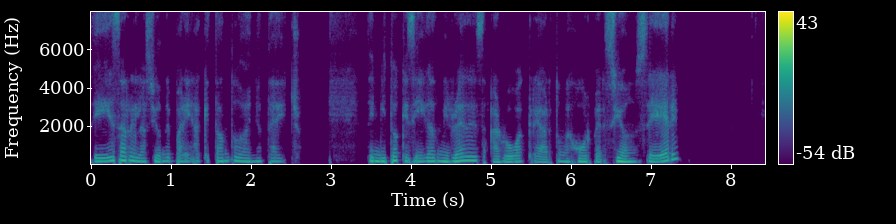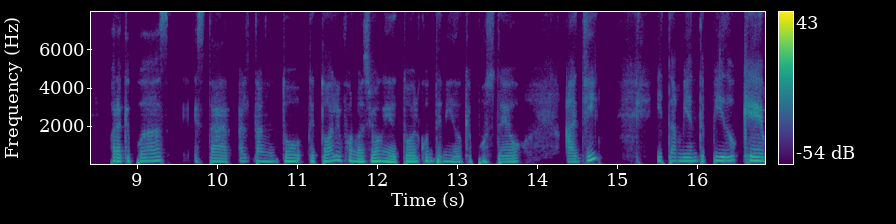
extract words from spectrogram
de esa relación de pareja que tanto daño te ha hecho. Te invito a que sigas mis redes, arroba crear tu mejor versión CR, para que puedas estar al tanto de toda la información y de todo el contenido que posteo allí. Y también te pido que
